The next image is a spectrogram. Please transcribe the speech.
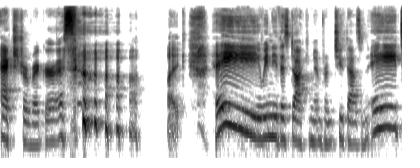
extra rigorous. like, hey, we need this document from 2008,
